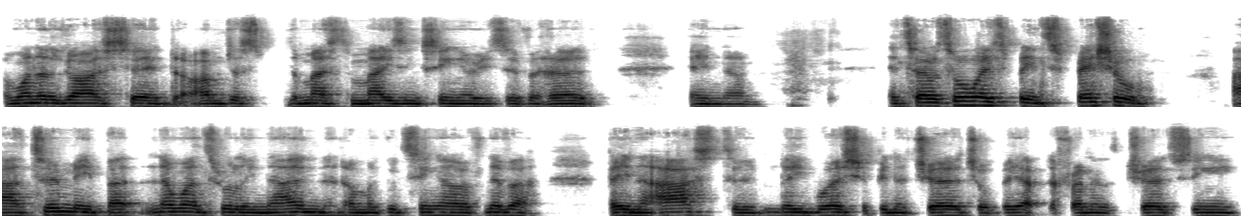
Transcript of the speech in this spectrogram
and one of the guys said, "I'm just the most amazing singer he's ever heard," and um, and so it's always been special uh, to me. But no one's really known that I'm a good singer. I've never been asked to lead worship in a church or be up the front of the church singing,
